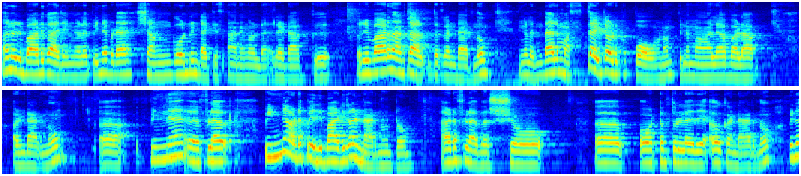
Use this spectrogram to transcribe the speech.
അങ്ങനെ ഒരുപാട് കാര്യങ്ങൾ. പിന്നെ ഇവിടെ ശംഖുകൊണ്ട് ഉണ്ടാക്കിയ സാധനങ്ങളുണ്ട്. ലഡാക്ക്. ഒരുപാട് നാളത്തെ ഇതൊക്കെ ഉണ്ടായിരുന്നു. നിങ്ങൾ എന്തായാലും മസ്റ്റായിട്ട് അവിടേക്ക് പോകണം. പിന്നെ മാല വള ഉണ്ടായിരുന്നു പിന്നെ ഫ്ലവർ പിന്നെ അവിടെ പരിപാടികൾ ഉണ്ടായിരുന്നു കേട്ടോ. അവിടെ ഫ്ലവർ ഷോ ഓട്ടം തുള്ളൽ ഒക്കെ ഉണ്ടായിരുന്നു. പിന്നെ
